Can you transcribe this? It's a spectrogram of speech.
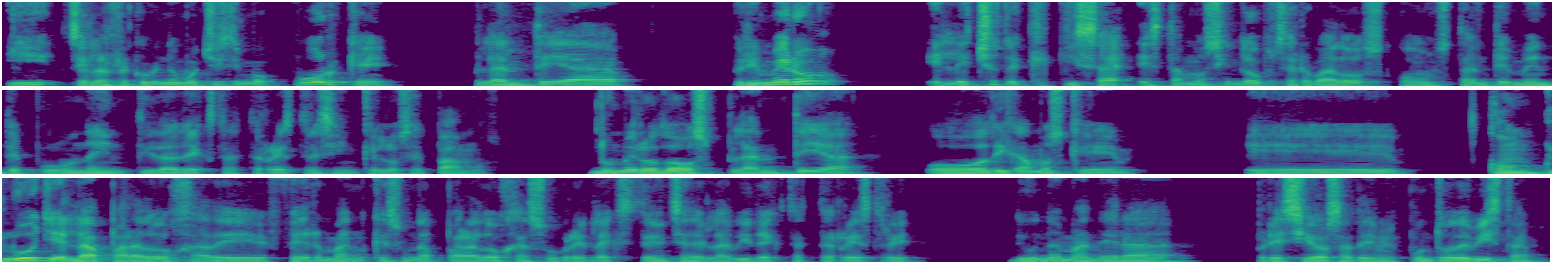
Y se las recomiendo muchísimo porque plantea, primero, el hecho de que quizá estamos siendo observados constantemente por una entidad extraterrestre sin que lo sepamos. Número dos, plantea, o digamos que eh, concluye la paradoja de Fermat, que es una paradoja sobre la existencia de la vida extraterrestre, de una manera preciosa desde mi punto de vista,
